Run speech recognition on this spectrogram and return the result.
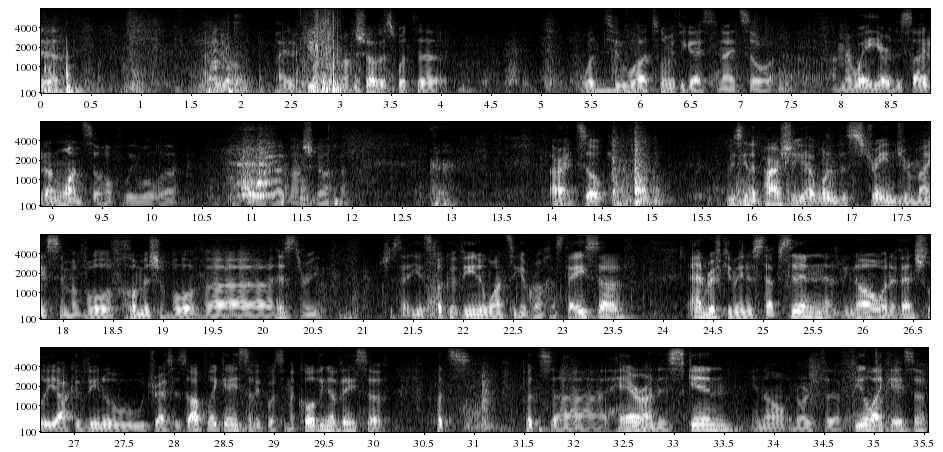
had a, I had a, I had a few different machshavas what to, what to, uh, to learn with you guys tonight. So uh, on my way here, I decided on one. So hopefully we'll, uh, go with that. All right. So obviously in the parsha you have one of the stranger meisim of all of chumash of all of uh, history, which is that Yitzchak Avinu wants to give brachas to Esav. And Rivka Menu steps in, as we know, and eventually Yaakov dresses up like Esav. He puts on the clothing of Esav, puts puts uh, hair on his skin, you know, in order to feel like Esav,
